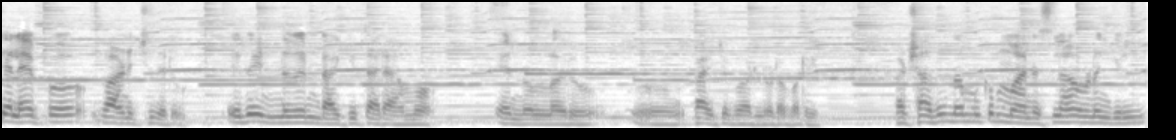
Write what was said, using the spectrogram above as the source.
ചിലപ്പോൾ കാണിച്ചു തരും. ഇത് ഇന്നത് ഉണ്ടാക്കി തരാമോ? എന്നുള്ളൊരു കാഴ്ചപ്പാടിലൂടെ പറയും. പക്ഷെ അത് നമുക്ക് മനസ്സിലാവണമെങ്കിൽ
